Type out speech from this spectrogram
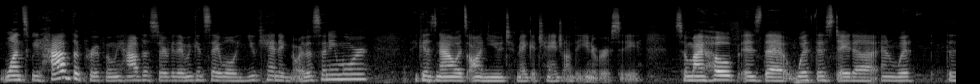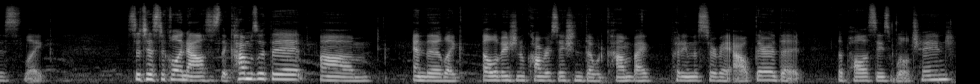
Once we have the proof and we have the survey, then we can say, well, you can't ignore this anymore because now it's on you to make a change on the university. So my hope is that with this data and with this like statistical analysis that comes with it, um, and the like elevation of conversations that would come by putting the survey out there, that the policies will change.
